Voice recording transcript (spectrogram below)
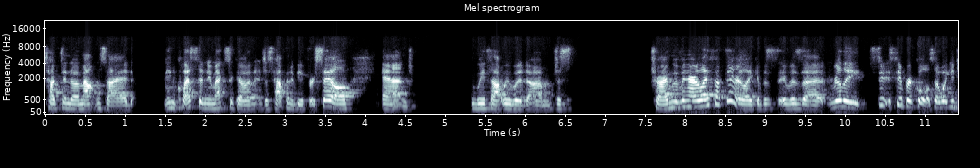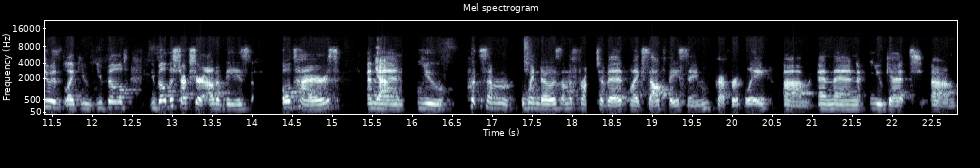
tucked into a mountainside in Questa, New Mexico, and it just happened to be for sale. And we thought we would um, just try moving our life up there. Like it was, it was uh, really su- super cool. So what you do is like you you build you build the structure out of these old tires, and Yeah. then you put some windows on the front of it, like south facing, preferably, um, and then you get um,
